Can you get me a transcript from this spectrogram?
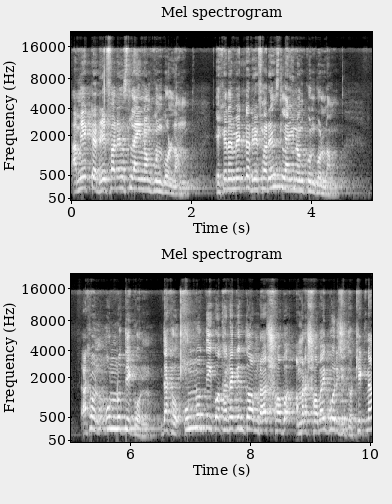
আমি একটা রেফারেন্স লাইন অঙ্কন করলাম। এখানে আমি একটা রেফারেন্স লাইন অঙ্কন করলাম। এখন উন্নতি কোণ দেখো, উন্নতি কথাটা কিন্তু আমরা সব আমরা সবাই পরিচিত, ঠিক না?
